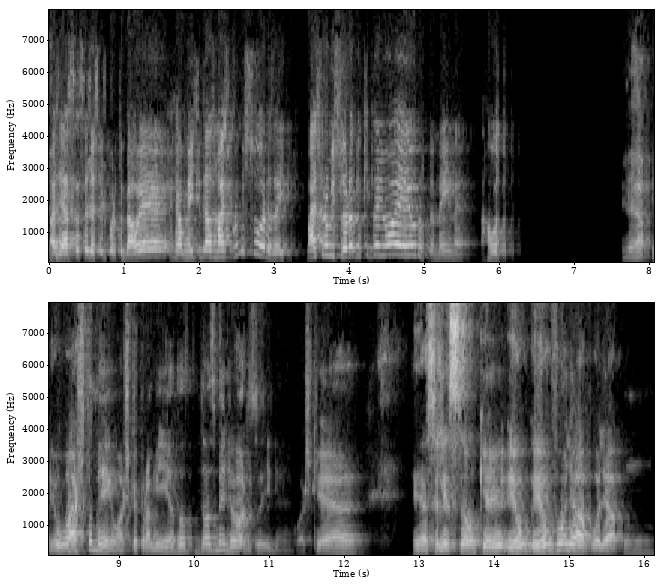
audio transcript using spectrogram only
Mas essa seleção de Portugal é realmente das mais promissoras aí. Mais promissora do que ganhou a Euro também, né? A outra. É, eu acho também. Eu acho que para mim é das melhores aí, né? Eu acho que é, é a seleção que eu, eu vou olhar, vou olhar com.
